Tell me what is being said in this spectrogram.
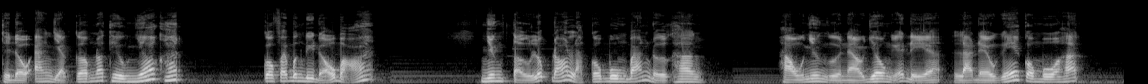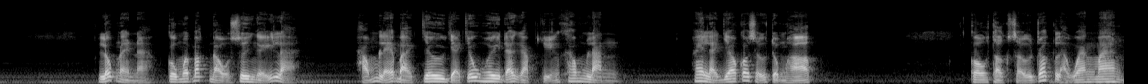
Thì đồ ăn và cơm nó thiêu nhớt hết. Cô phải bưng đi đổ bỏ. Nhưng từ lúc đó là cô buôn bán được hơn. Hầu như người nào vô nghĩa địa Là đều ghé cô mua hết. Lúc này nè, cô mới bắt đầu suy nghĩ là không lẽ bà Chư và chú Huy đã gặp chuyện không lành, hay là do có sự trùng hợp? Cô thật sự rất là quan mang.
